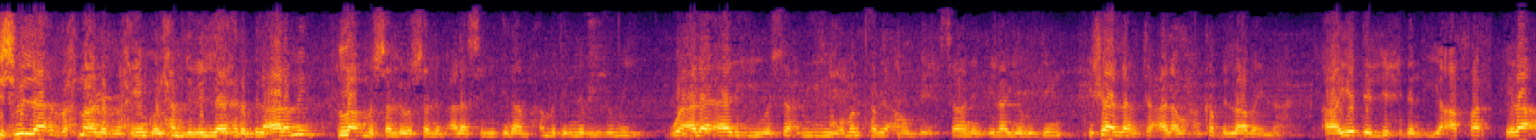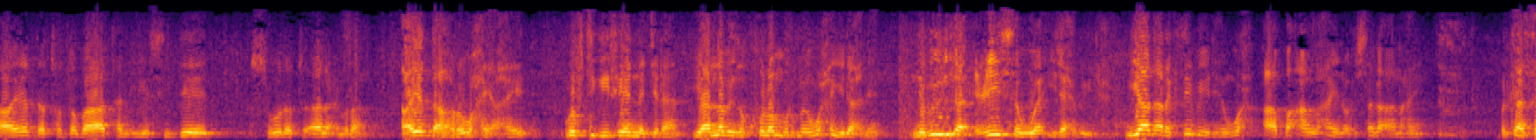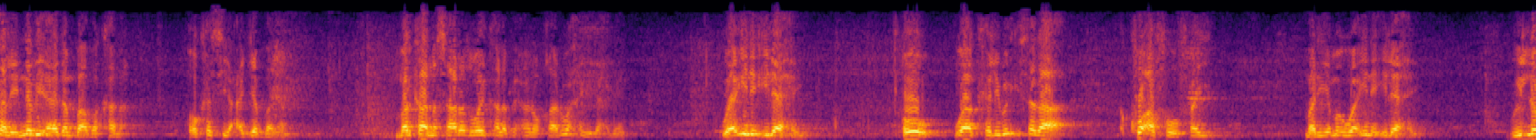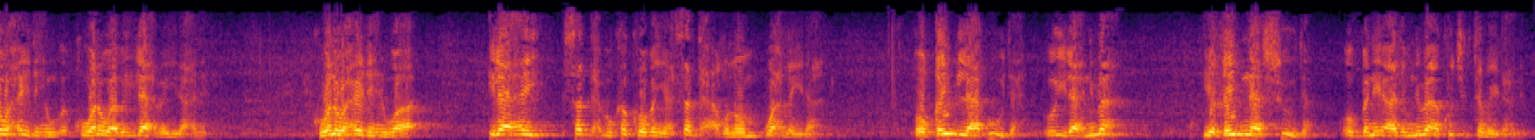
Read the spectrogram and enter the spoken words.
بسم الله الرحمن الرحيم والحمد لله رب العالمين اللهم صل وسلم على سيدنا محمد النبي الأمي وعلى آله وصحبه ومن تبعهم بإحسان إلى يوم الدين إن شاء الله تعالى وحنكب الله بيننا آيات اللحدا إيا أفر إلى آيات تضباطا إيا سيدين سورة آل عمران آيات دهر وحي أهيد wafdigii reer najraan yaa nabiga kula murmeen waxay yidhaahdeen nabiy ciise waa ilaah bay yidhahdeen miyaad aragtay bay yidhaheen wax aabba aan lahayn oo isaga aan ahayn markaasaa li nebi aadan baaba kana oo ka sii cajo badan. Markaa nasaaradu way kala baxeen oo qaar waxay yidhaahdeen waa ina ilaahay oo waa kelimo isagaa ku afuufay maryamo waa ina ilaahay. Wiilna waxay yidhaheen kuwana waaba ilaah bay yidhaahdeen. Kuwana waxay yidhaheen waa ilaahay saddex buu ka kooban yahay saddex aqnoom wax la yidhaah oo qeyb laahuuda oo ilaahnimo ah iyo qeyb naasuuda oo bani aadamnimo ah ku jirta bay yidhahdeen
